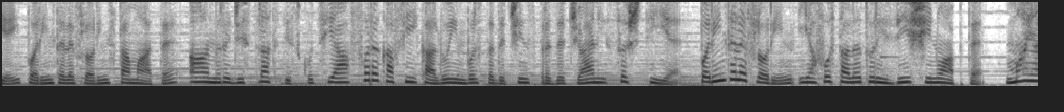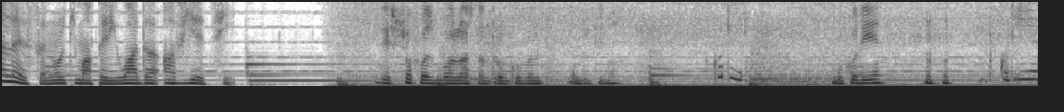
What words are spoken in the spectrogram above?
ei, părintele Florin Stamate, a înregistrat discuția fără ca fiica lui în vârstă de 15 ani să știe. Părintele Florin i-a fost alături zi și noapte, mai ales în ultima perioadă a vieții. Deci ce-a fost boala asta într-un cuvânt pentru tine? Bucurie. Bucurie? Bucurie.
